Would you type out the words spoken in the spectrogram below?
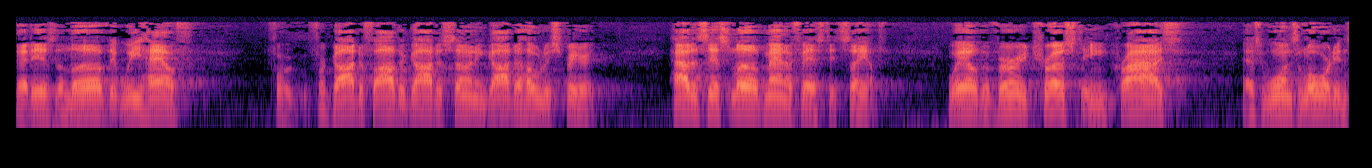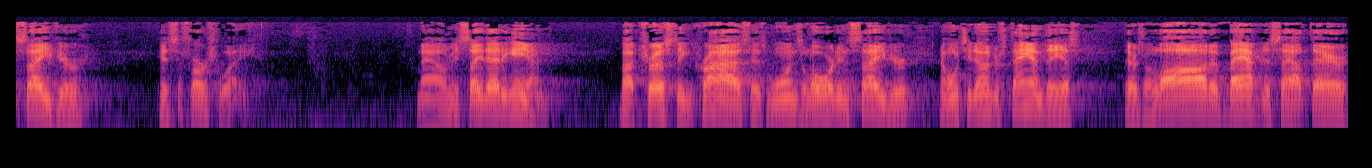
That is the love that we have for, for God the Father, God the Son, and God the Holy Spirit. How does this love manifest itself? Well, the very trusting Christ as one's Lord and Savior is the first way. Now, let me say that again. By trusting Christ as one's Lord and Savior, and I want you to understand this, there's a lot of Baptists out there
